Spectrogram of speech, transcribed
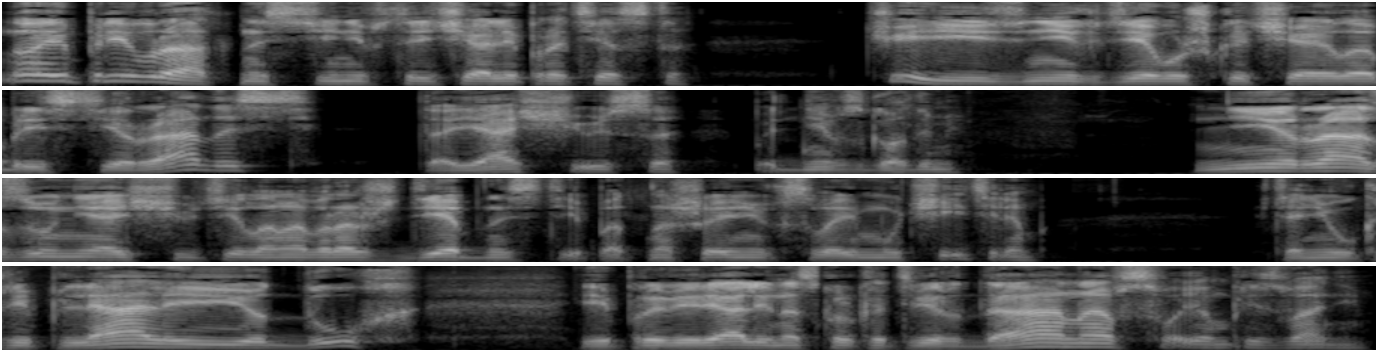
но и превратности не встречали протеста. Через них девушка чаяла обрести радость, таящуюся под невзгодами. Ни разу не ощутила она враждебности по отношению к своим учителям, ведь они укрепляли ее дух и проверяли, насколько тверда она в своем призвании.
